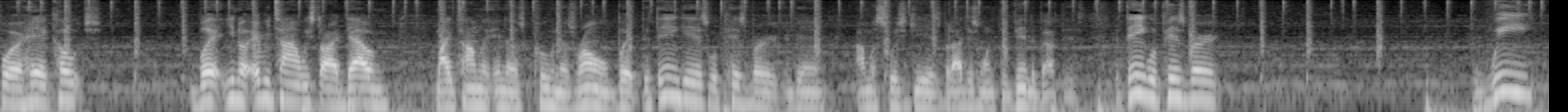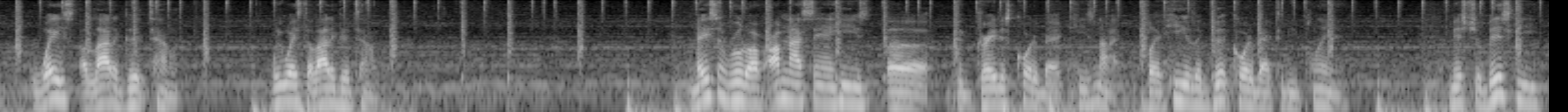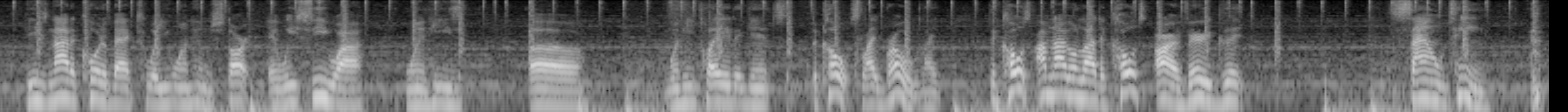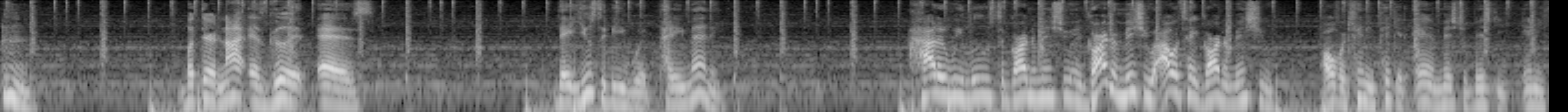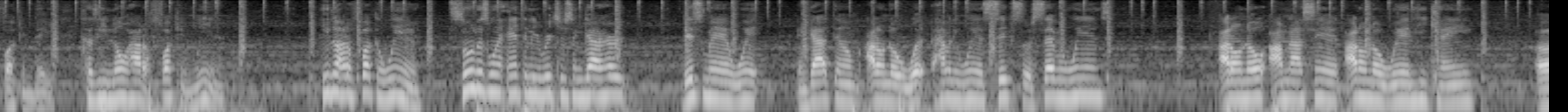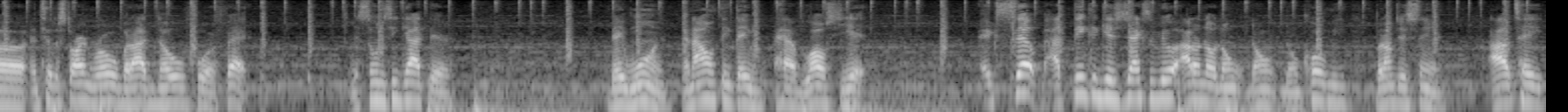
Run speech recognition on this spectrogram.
for a head coach. But, you know, every time we start doubting, Mike Tomlin ended up proving us wrong. But the thing is with Pittsburgh, and then I'm gonna switch gears, but I just wanted to vent about this. The thing with Pittsburgh, we waste a lot of good talent. We waste a lot of good talent. Mason Rudolph, I'm not saying he's uh, the greatest quarterback. He's not, but he is a good quarterback to be playing. Mitch Trubisky, he's not a quarterback to where you want him to start, and we see why when he's uh, when he played against the Colts. Like, bro, like the Colts. I'm not gonna lie, the Colts are a very good, sound team, but they're not as good as they used to be with Peyton Manning. How did we lose to Gardner Minshew? And Gardner Minshew, I would take Gardner Minshew over Kenny Pickett and Mitch Trubisky any fucking day. Cause he know how to fucking win. He know how to fucking win. Soon as when Anthony Richardson got hurt, this man went and got them, I don't know what how many wins, six or seven wins. I don't know. I'm not saying I don't know when he came uh, into the starting role, but I know for a fact as soon as he got there, they won. And I don't think they have lost yet. Except I think against Jacksonville. I don't know. Don't don't don't quote me. But I'm just saying, I'll take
